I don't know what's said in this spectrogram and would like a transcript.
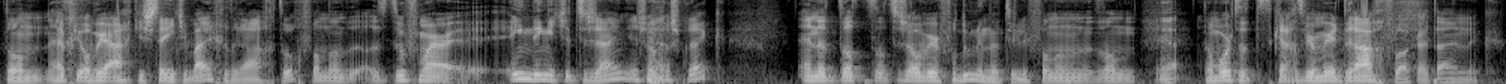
Dan heb je alweer eigenlijk je steentje bijgedragen, toch? Van dan, het hoeft maar één dingetje te zijn in zo'n ja. gesprek. En dat, dat, dat is alweer voldoende natuurlijk. Van een, dan, ja. dan wordt het, krijgt het weer meer draagvlak uiteindelijk.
